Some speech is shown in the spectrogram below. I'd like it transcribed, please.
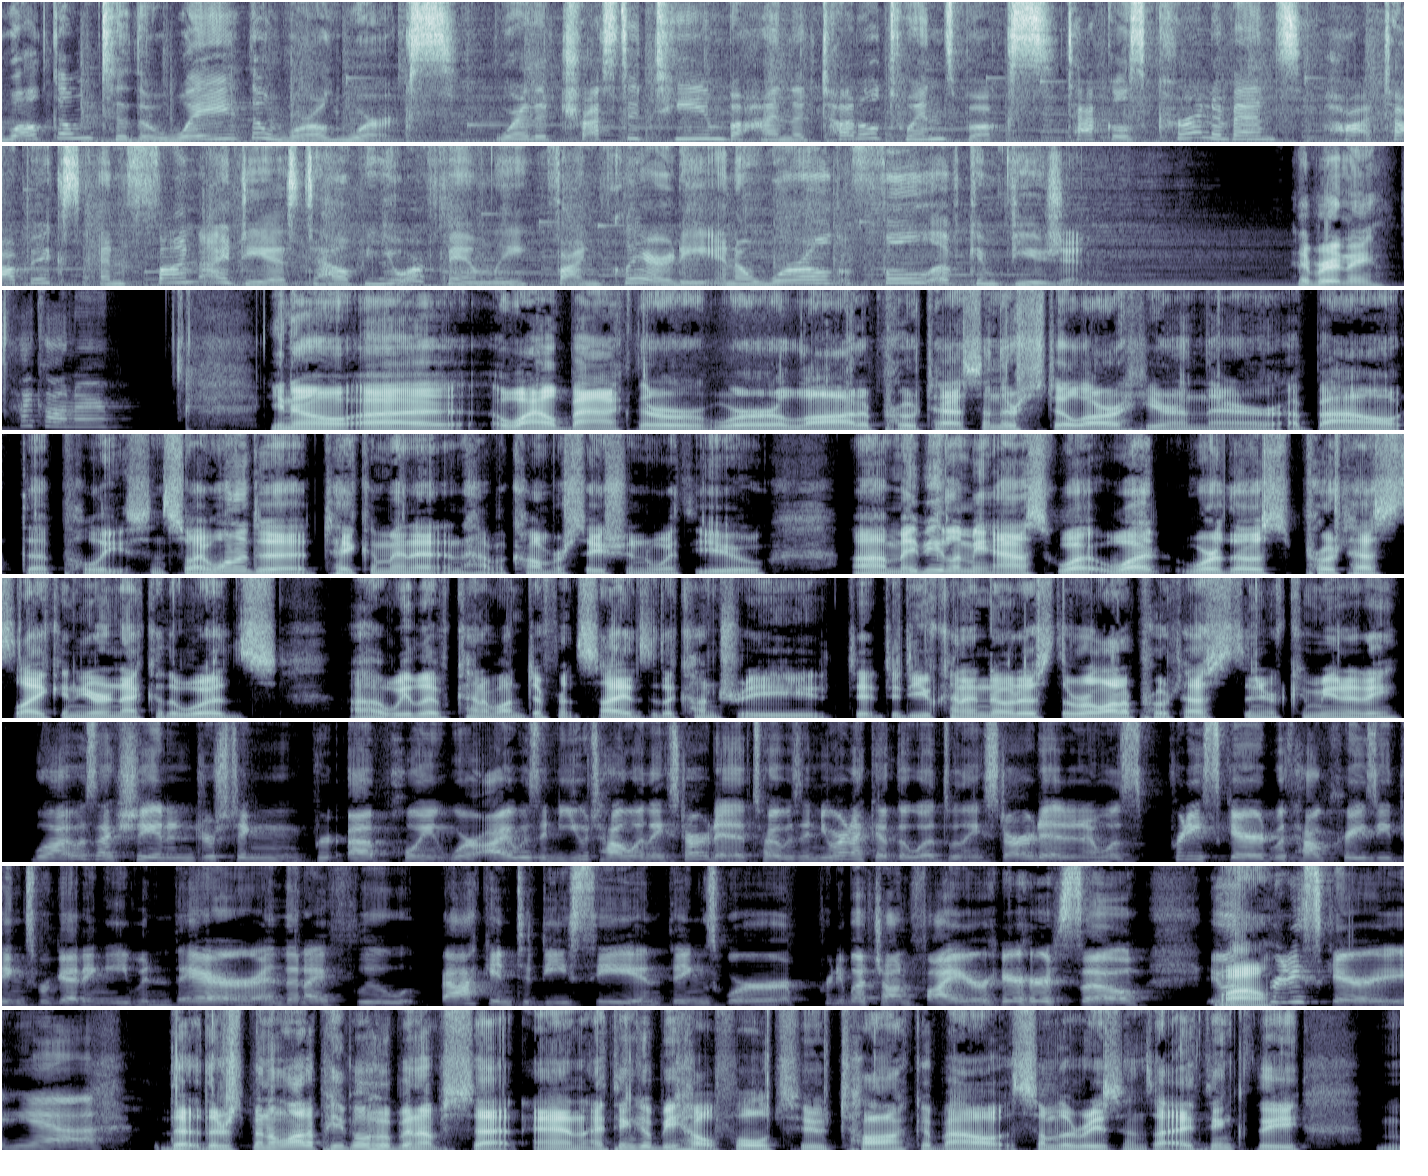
Welcome to The Way the World Works, where the trusted team behind the Tuttle Twins books tackles current events, hot topics, and fun ideas to help your family find clarity in a world full of confusion. Hey, Brittany. Hi, Connor. You know, uh, a while back there were a lot of protests, and there still are here and there about the police. And so I wanted to take a minute and have a conversation with you. Uh, maybe let me ask what what were those protests like in your neck of the woods? Uh, we live kind of on different sides of the country. Did, did you kind of notice there were a lot of protests in your community? Well, I was actually an interesting uh, point where I was in Utah when they started. So I was in your neck of the woods when they started, and I was pretty scared with how crazy things were getting even there. And then I flew back into DC, and things were pretty much on fire here. So it wow. was pretty scary. Yeah. There, has been a lot of people who've been upset, and I think it'd be helpful to talk about some of the reasons. I think the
